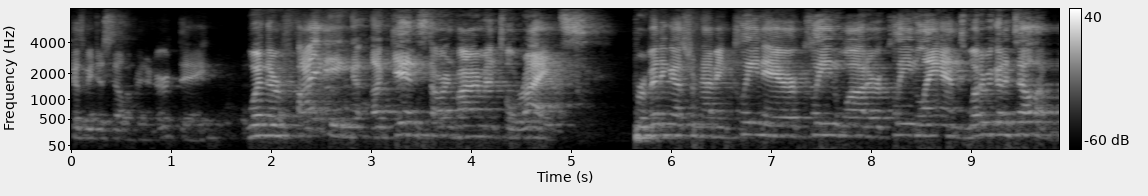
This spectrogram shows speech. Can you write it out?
Because we just celebrated Earth Day. When they're fighting against our environmental rights, preventing us from having clean air, clean water, clean lands, what are we going to tell them?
